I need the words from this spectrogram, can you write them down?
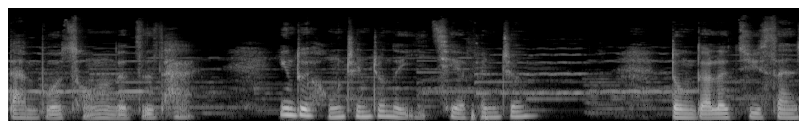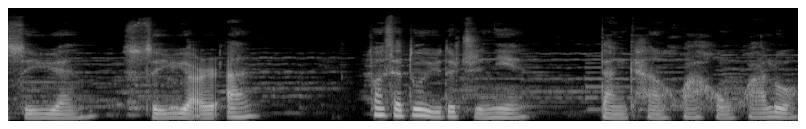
淡泊从容的姿态应对红尘中的一切纷争，懂得了聚散随缘，随遇而安，放下多余的执念，淡看花红花落，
